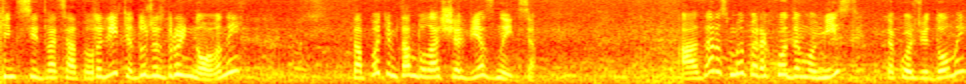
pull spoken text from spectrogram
кінці ХХ століття дуже зруйнований. Та потім там була ще в'язниця. А зараз ми переходимо міст, також відомий.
